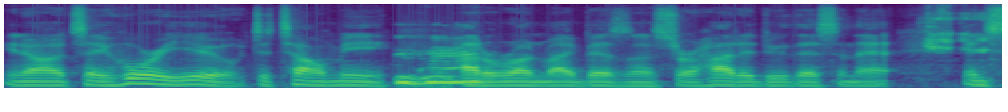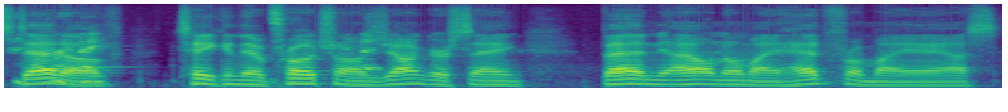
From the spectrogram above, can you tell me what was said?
You know, I'd say, who are you to tell me mm-hmm. how to run my business or how to do this and that? Instead right. of taking the approach when I was younger, saying, Ben, I don't know my head from my ass,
